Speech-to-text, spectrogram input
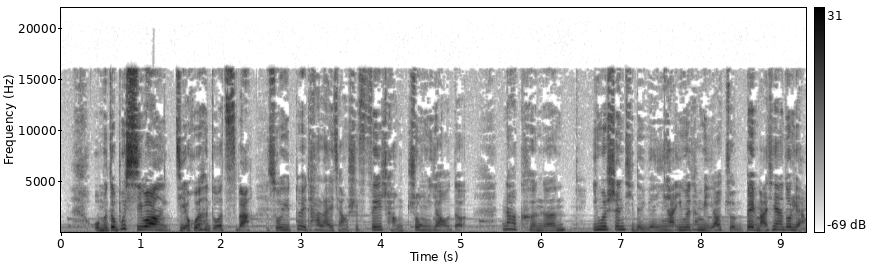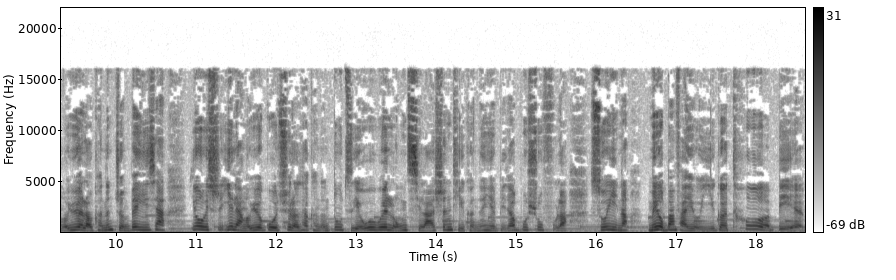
我们都不希望结婚很多次吧，所以对她来讲是非常重要的。那可能因为身体的原因啊，因为他们也要准备嘛。现在都两个月了，可能准备一下，又是一两个月过去了，他可能肚子也微微隆起啦，身体可能也比较不舒服了。所以呢，没有办法有一个特别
